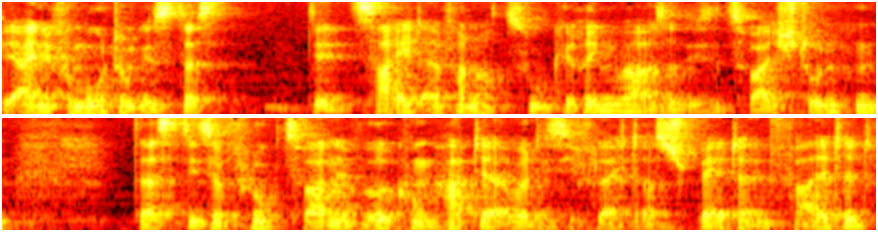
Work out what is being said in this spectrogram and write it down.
Die eine Vermutung ist, dass die Zeit einfach noch zu gering war, also diese zwei Stunden, dass dieser Flug zwar eine Wirkung hatte, aber die sich vielleicht erst später entfaltet.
